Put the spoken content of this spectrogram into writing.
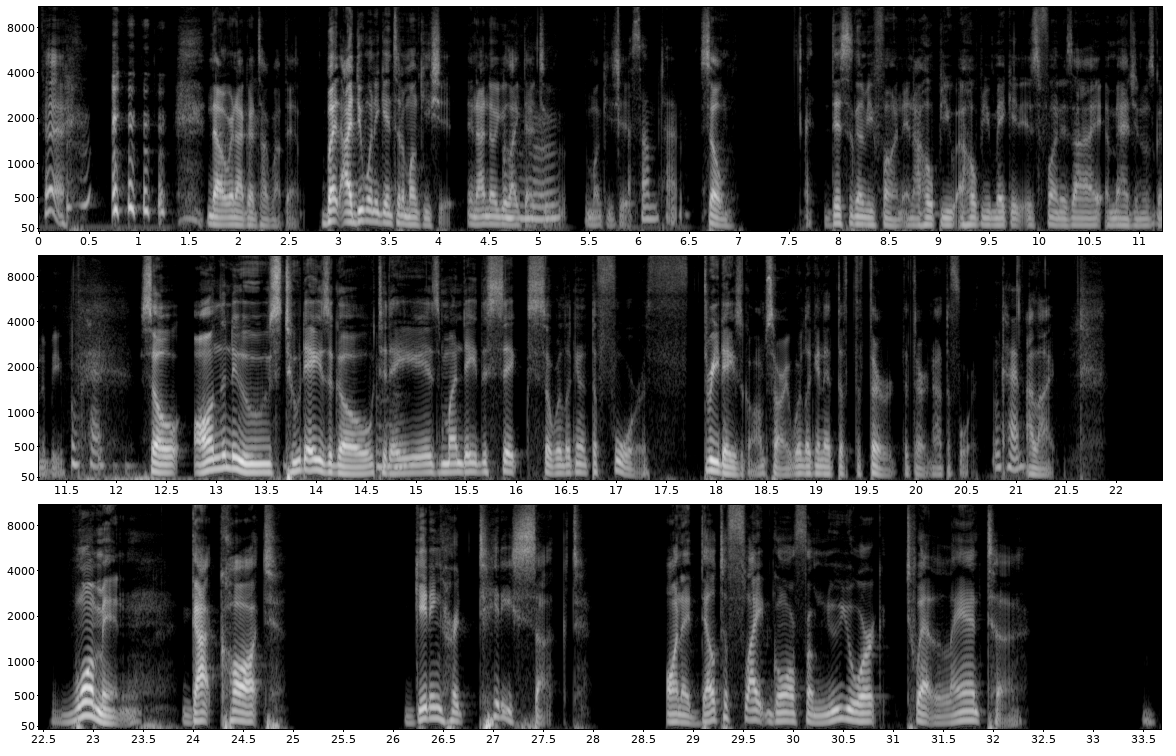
I mean, no, we're not going to talk about that. But I do want to get into the monkey shit. And I know you like that too. Mhm. The monkey shit. sometimes. So this is going to be fun and I hope you I hope you make it as fun as I imagine it was going to be. Okay. So on the news 2 days ago, Mm-hmm. today is Monday the 6th, so we're looking at the 4th. 3 days ago, I'm sorry. We're looking at the, the 3rd, the 3rd, not the 4th. Okay. I lied. Woman got caught getting her titty sucked on a Delta flight going from New York to Atlanta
